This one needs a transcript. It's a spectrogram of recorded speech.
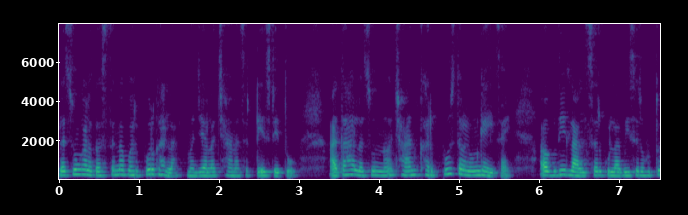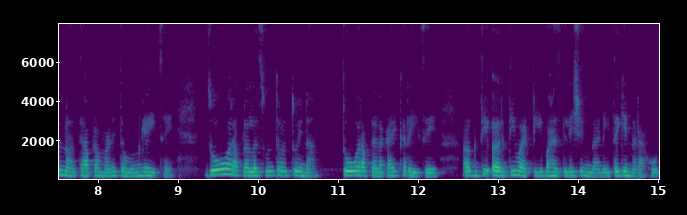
लसूण घालत असताना भरपूर घाला म्हणजे याला छान असा टेस्ट येतो. आता हा लसूण ना छान खरपूस तळून घ्यायचा आहे अगदी लालसर गुलाबीसर होतो ना त्याप्रमाणे तळून घ्यायचा आहे जोवर आपला लसूण तळतोय ना तोवर आपल्याला काय करायचं आहे अगदी अर्धी वाटी भाजलेले शेंगदाणे इथे घेणार आहोत.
